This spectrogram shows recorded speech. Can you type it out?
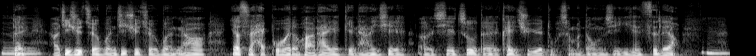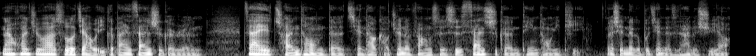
问对，然后继续追问，继续追问，然后要是还不会的话，他也给他一些呃协助的，可以去阅读什么东西，一些资料。嗯，那换句话说，假如一个班三十个人，在传统的检讨考卷的方式是三十个人听同一题，而且那个不见得是他的需要。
